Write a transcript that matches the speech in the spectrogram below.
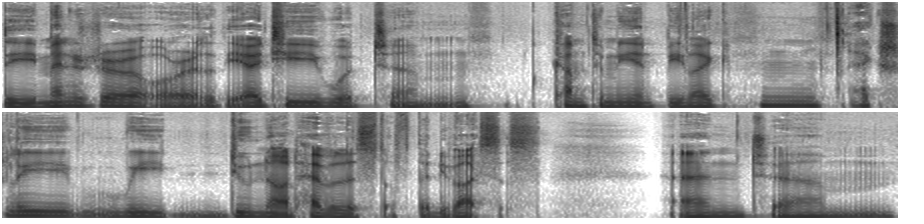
the manager or the IT would um, come to me and be like, hmm, actually, we do not have a list of the devices. And um,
